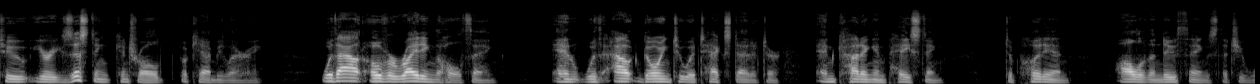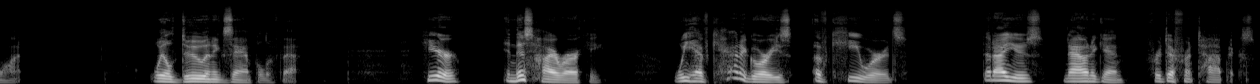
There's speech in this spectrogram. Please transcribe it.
to your existing controlled vocabulary without overwriting the whole thing and without going to a text editor and cutting and pasting to put in all of the new things that you want. We'll do an example of that. Here, in this hierarchy, we have categories of keywords that I use now and again for different topics.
